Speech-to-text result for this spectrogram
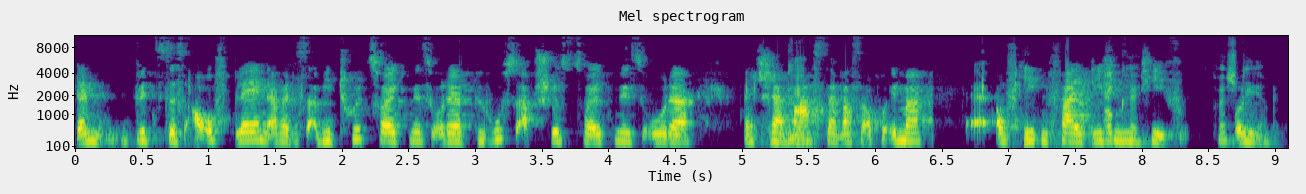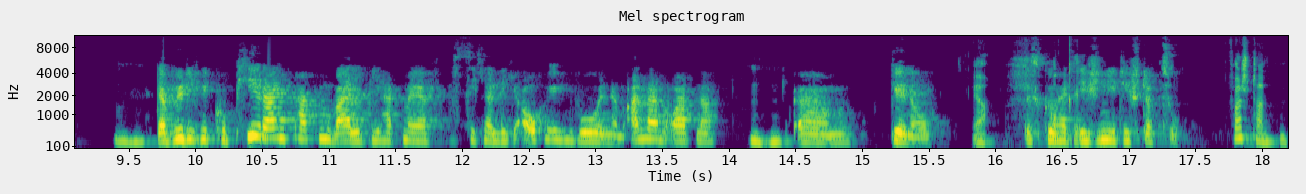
dann wird's das aufblähen, aber das Abiturzeugnis oder Berufsabschlusszeugnis oder Bachelor, okay. Master, was auch immer, äh, auf jeden Fall definitiv. Okay. Verstehe. Mhm. Da würde ich eine Kopie reinpacken, weil die hat man ja sicherlich auch irgendwo in einem anderen Ordner. Mhm. Ähm, genau. Ja. Das gehört okay. definitiv dazu. Verstanden.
